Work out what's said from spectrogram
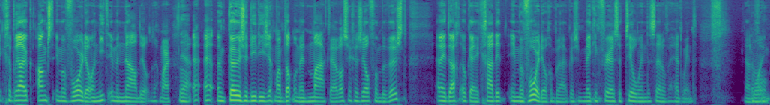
ik gebruik angst in mijn voordeel en niet in mijn nadeel, zeg maar. ja. Eh, eh, een keuze die hij zeg maar, op dat moment maakte. Hij was zich er zelf van bewust. En hij dacht, oké, ik ga dit in mijn voordeel gebruiken. Dus making fear as a tailwind instead of a headwind. Nou, dat vond, ik-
